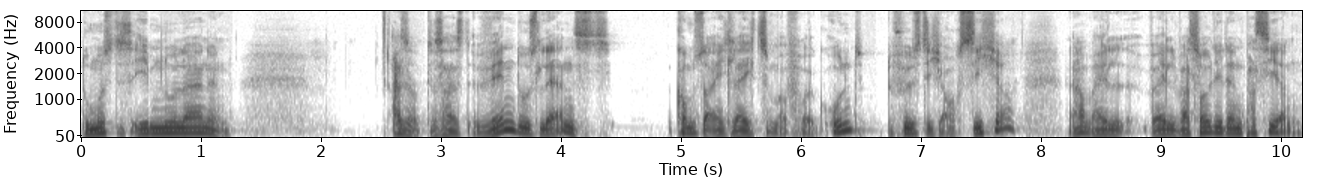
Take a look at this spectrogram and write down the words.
Du musst es eben nur lernen. Also, das heißt, wenn du es lernst, kommst du eigentlich leicht zum Erfolg. Und du fühlst dich auch sicher, ja, weil, weil was soll dir denn passieren?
